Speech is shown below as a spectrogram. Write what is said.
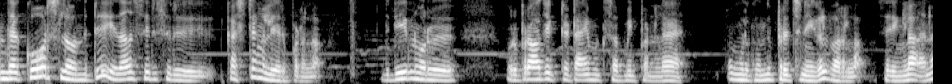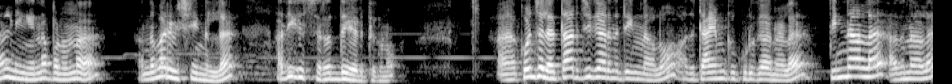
அந்த கோர்ஸில் வந்துட்டு ஏதாவது சிறு சிறு கஷ்டங்கள் ஏற்படலாம். திடீர்னு ஒரு ஒரு ப்ராஜெக்டை டைமுக்கு சப்மிட் பண்ணல உங்களுக்கு வந்து பிரச்சனைகள் வரலாம். சரிங்களா? அதனால் நீங்கள் என்ன பண்ணணும்னா அந்த மாதிரி விஷயங்களில் அதிக சிரத்தை எடுத்துக்கணும். கொஞ்சம் லெத்தார்ஜிக்காக இருந்துட்டிங்கனாலும் அது டைமுக்கு கொடுக்காதனால பின்னால் அதனால்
